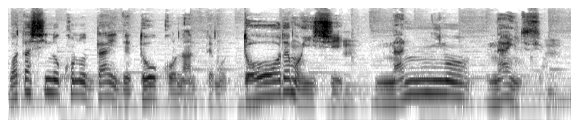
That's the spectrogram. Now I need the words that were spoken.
私のこの代でどうこうなんてもうどうでもいいし、何にもないんですよ。うん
